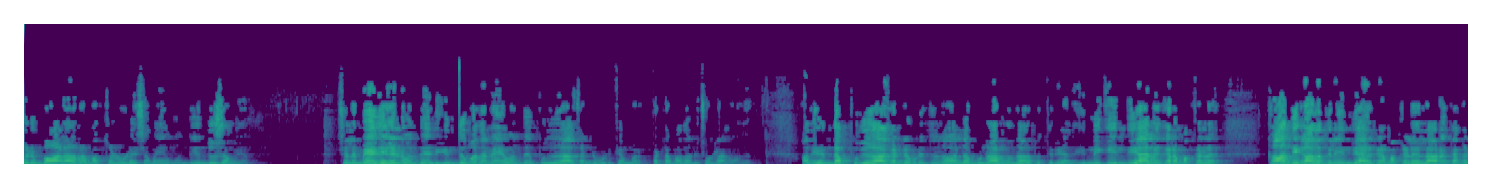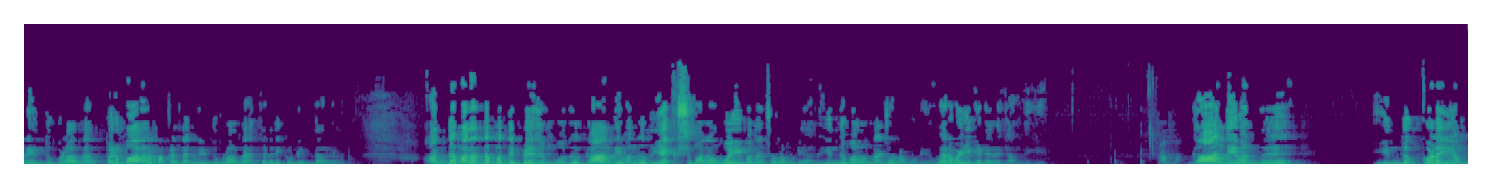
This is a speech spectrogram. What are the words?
பெரும்பாலான மக்களுடைய சமயம் வந்து இந்து சமயம். சில மேதைகள் வந்து இந்த இந்து மதமே வந்து புதிதாக கண்டுபிடிக்கப்பட்ட மதம்னு சொல்றாங்க வந்து. அது எந்த புதிதாக கண்டுபிடித்ததோ இல்லை முன்னால் இருந்தோ அதை பற்றி தெரியாது. இன்னைக்கு இந்தியாவில் இருக்கிற மக்கள் காந்தி காலத்திலும் இந்தியாவில் இருக்கிற மக்கள் எல்லாரும் தங்களை இந்துக்களாக தான் பெரும்பாலான மக்கள் தங்கள் இந்துக்களாக தான் கருதி கொண்டிருந்தார்கள். அந்த மதத்தை பற்றி பேசும்போது காந்தி வந்து இது எக்ஸ் மதம் ஒய் மதம் சொல்ல முடியாது. இந்து மதம் தான் சொல்ல முடியும். வேற வழி கிடையாது காந்திக்கு. காந்தி வந்து இந்துக்களையும்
